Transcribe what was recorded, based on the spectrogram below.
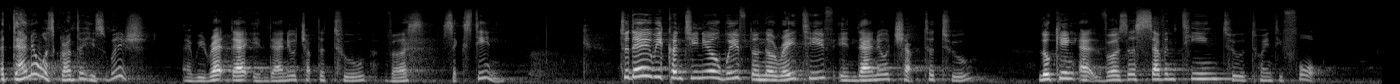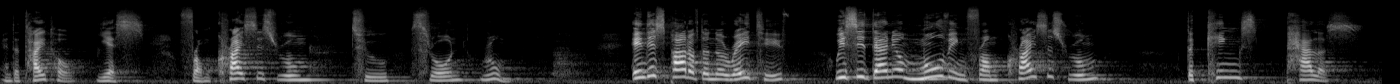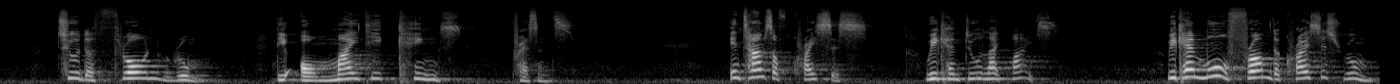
Uh, Daniel was granted his wish, and we read that in Daniel chapter 2, verse 16. Today we continue with the narrative in Daniel chapter 2, looking at verses 17 to 24. And the title, yes, from crisis room to throne room. In this part of the narrative, we see Daniel moving from crisis room, the king's palace, to the throne room, the Almighty King's presence. In times of crisis, we can do likewise. We can move from the crisis room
